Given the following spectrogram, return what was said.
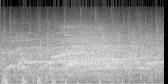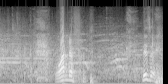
Wonderful. Listen.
